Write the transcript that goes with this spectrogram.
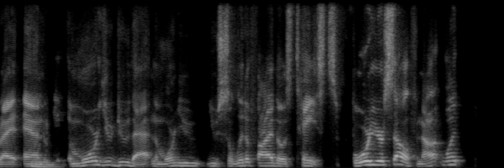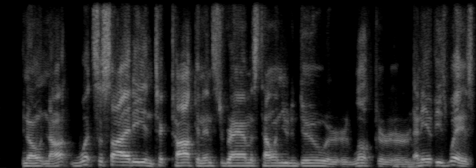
right and mm-hmm. the more you do that and the more you you solidify those tastes for yourself not what you know not what society and tiktok and instagram is telling you to do or, look or, or, mm-hmm. any of these ways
